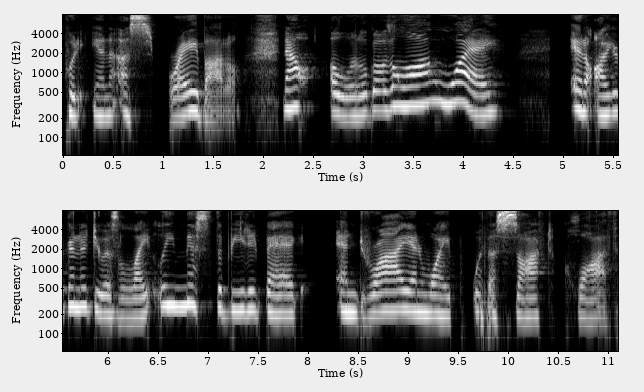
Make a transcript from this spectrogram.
put in a spray bottle. Now, a little goes a long way. And all you're going to do is lightly mist the beaded bag and dry and wipe with a soft cloth.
